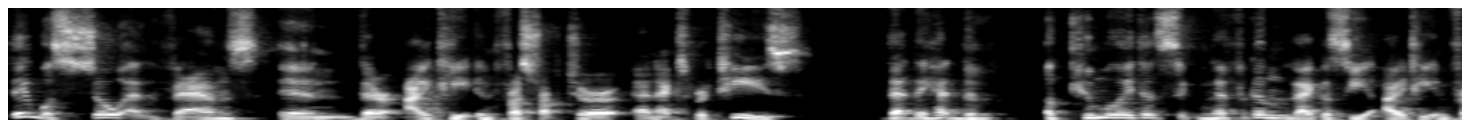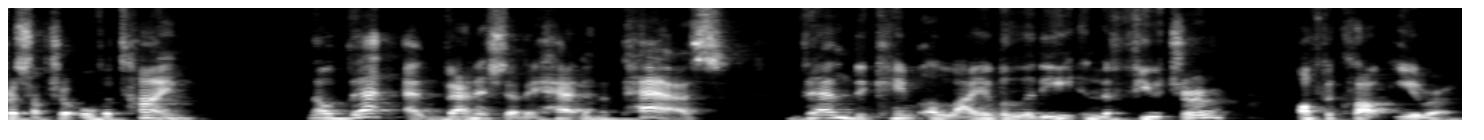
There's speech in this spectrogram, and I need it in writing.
they were so advanced in their IT infrastructure and expertise that they had accumulated significant legacy IT infrastructure over time. Now, that advantage that they had in the past then became a liability in the future of the cloud era.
